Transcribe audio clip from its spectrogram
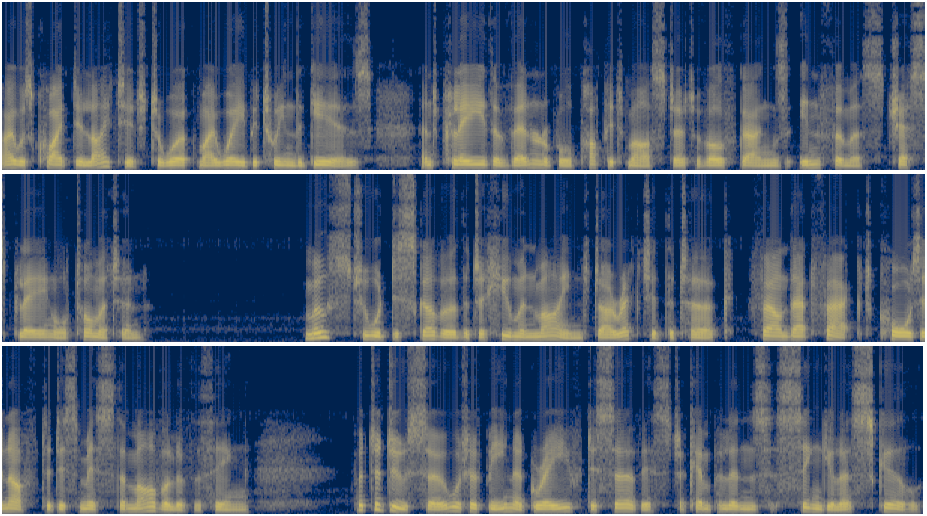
I was quite delighted to work my way between the gears and play the venerable puppet master to Wolfgang's infamous chess-playing automaton. Most who would discover that a human mind directed the Turk found that fact cause enough to dismiss the marvel of the thing, but to do so would have been a grave disservice to Kempelen's singular skill.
